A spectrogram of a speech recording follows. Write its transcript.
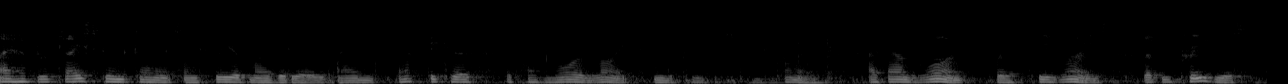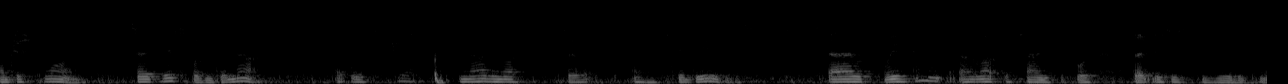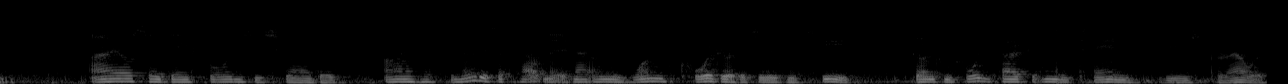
I have replaced pinned comments on three of my videos, and that's because it had more likes than the previous pinned comments. I found one with two likes, but the previous had just one, so this wasn't enough. It was just not enough, so I had to do this. So, we've done it a lot of times before, but this is the weirdest thing. I also gained 40 subscribers. I have noticed that HelpNet is now only one quarter of its original speed, going from 45 to only 10 views per hour.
